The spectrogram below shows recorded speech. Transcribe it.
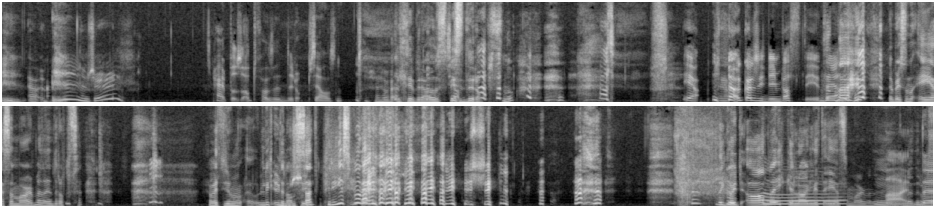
Unnskyld. Helt på satt fast et drops i halsen. Veldig bra å spise drops nå. Ja. ja. Kanskje ikke den beste ideen. Nei, det blir sånn ASMR med det dropset. Jeg vet ikke om lytterne setter pris på det. Unnskyld. Det går ikke an å ikke lage litt ASMR med, det- Nei, med det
